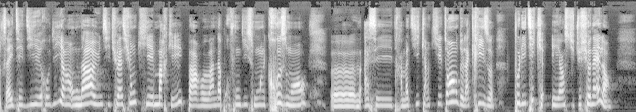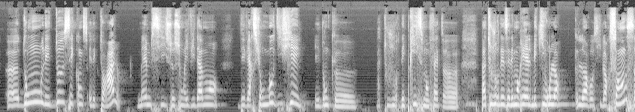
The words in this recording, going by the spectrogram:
ça a été dit et redit, hein, on a une situation qui est marquée par euh, un approfondissement, un creusement assez dramatique, inquiétant de la crise politique et institutionnelle, dont les deux séquences électorales, même si ce sont évidemment des versions modifiées et donc pas toujours des prismes en fait, euh, pas toujours des éléments réels, mais qui ont leur, leur aussi leur sens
